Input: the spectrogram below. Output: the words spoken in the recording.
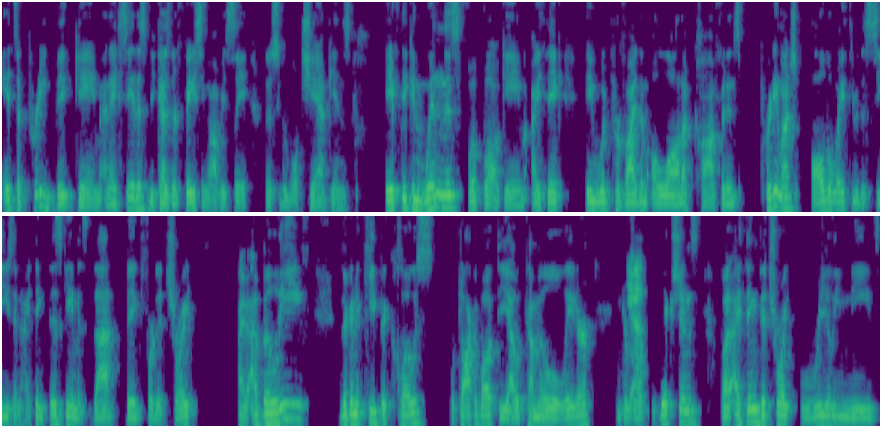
it's a pretty big game. And I say this because they're facing, obviously, the Super Bowl champions. If they can win this football game, I think it would provide them a lot of confidence pretty much all the way through the season. I think this game is that big for Detroit. I, I believe they're going to keep it close. We'll talk about the outcome a little later in terms yeah. of predictions. But I think Detroit really needs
